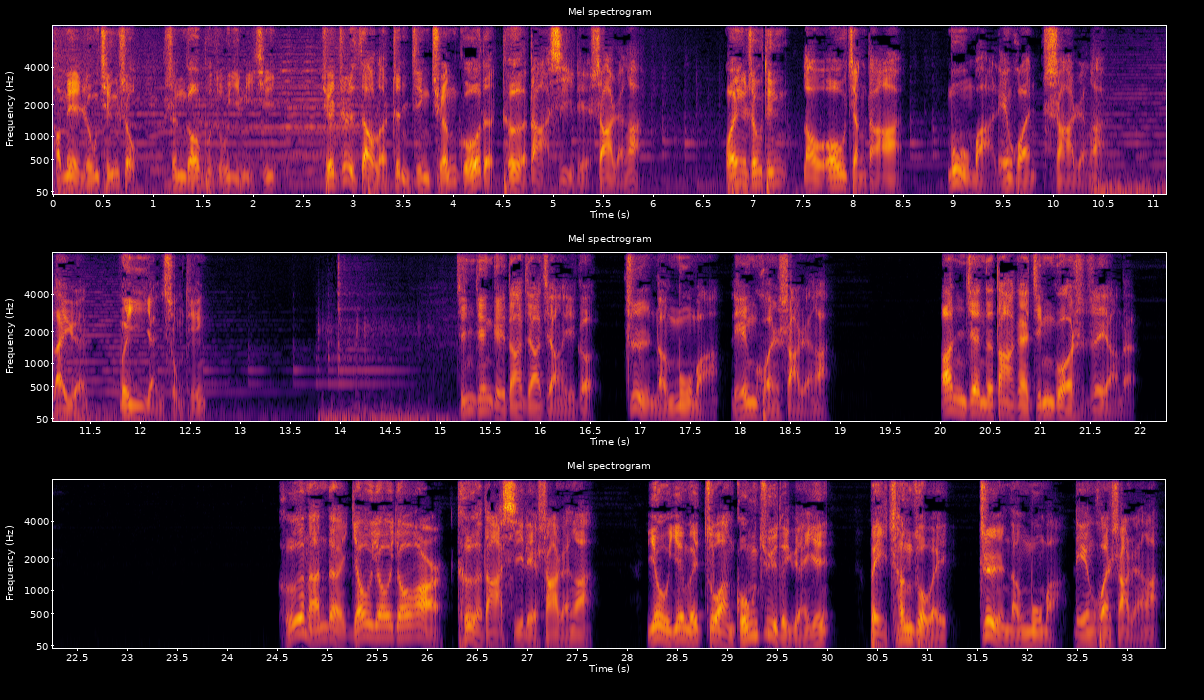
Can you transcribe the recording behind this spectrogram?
他面容清瘦，身高不足一米七，却制造了震惊全国的特大系列杀人案。欢迎收听老欧讲大案，木马连环杀人案。来源：危言耸听。今天给大家讲一个智能木马连环杀人案。案件的大概经过是这样的：河南的幺幺幺二特大系列杀人案。又因为作案工具的原因，被称作为智能木马连环杀人案。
